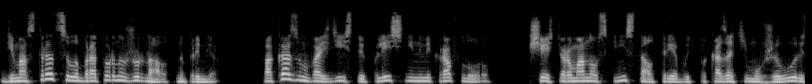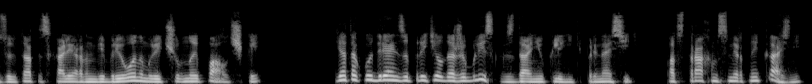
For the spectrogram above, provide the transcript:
Демонстрация лабораторных журналов, например. Показываем воздействие плесени на микрофлору. К счастью, Романовский не стал требовать показать ему вживую результаты с холерным вибрионом или чумной палочкой. Я такую дрянь запретил даже близко к зданию клиники приносить, под страхом смертной казни.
